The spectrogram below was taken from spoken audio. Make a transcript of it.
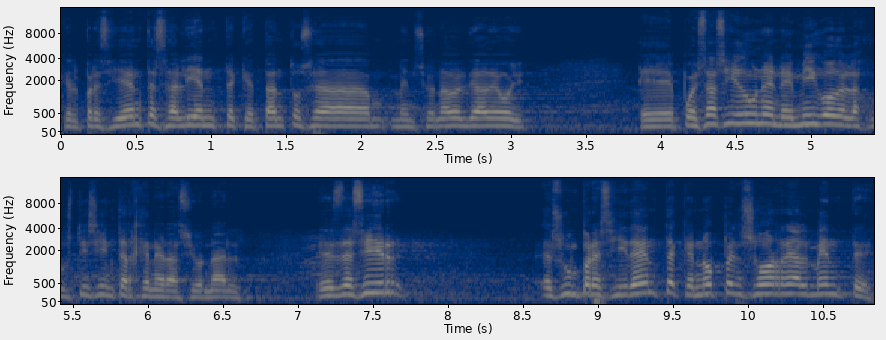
que el presidente saliente, que tanto se ha mencionado el día de hoy, eh, pues ha sido un enemigo de la justicia intergeneracional. Es decir, es un presidente que no pensó realmente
